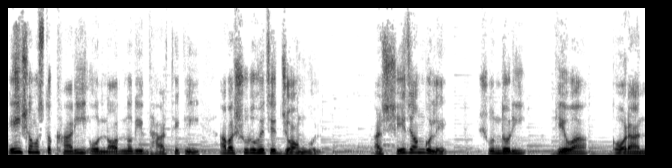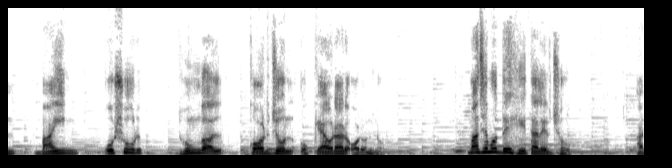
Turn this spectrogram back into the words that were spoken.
এই সমস্ত খাঁড়ি ও নদ নদীর ধার থেকেই আবার শুরু হয়েছে জঙ্গল। আর সে জঙ্গলে সুন্দরী, গেওয়া, গরান, বাইন, পশুর, ধুঙ্গল গর্জন ও কেওড়ার অরণ্য। মাঝে মধ্যে হেতালের ঝোপ। আর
